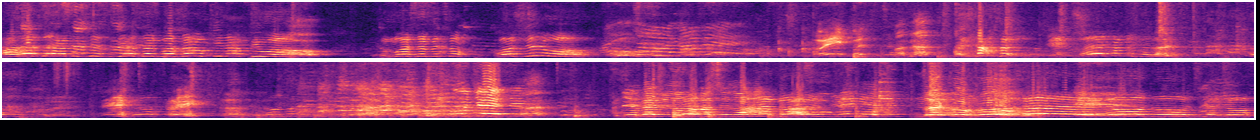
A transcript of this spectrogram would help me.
A może aby się związek łażałki napiło? O! To może by co łażyło? Oj, Mamy? Ej, tam jest Ludzie, ty... Nie będzie, no się, no, a, zgubienie, no. Czeko, chodź! Ej, no, no, cię, jo!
